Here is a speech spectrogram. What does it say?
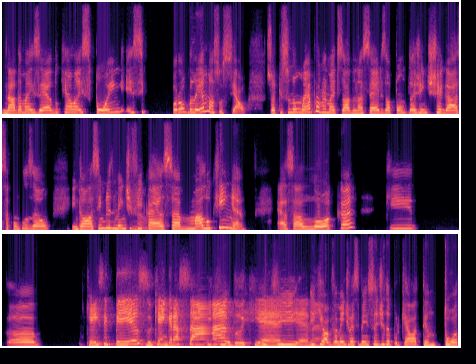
nada mais é do que ela expõe esse problema social. Só que isso não é problematizado nas séries a ponto da gente chegar a essa conclusão. Então, ela simplesmente não. fica essa maluquinha, essa louca que uh, que é esse peso, que é engraçado, que, que, é. Que, que é, né? e que, obviamente, vai ser bem sucedida, porque ela tentou a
